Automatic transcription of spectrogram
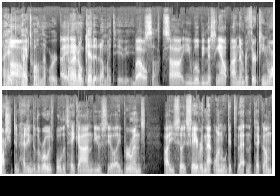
I hate Um, the Pac-12 network, I- and I don't get it on my TV. Well, it sucks. Uh, you will be missing out on number 13 Washington heading to the Rose Bowl to take on the UCLA Bruins. Uh, UCLA's favored in that one. We'll get to that in the pick'em.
